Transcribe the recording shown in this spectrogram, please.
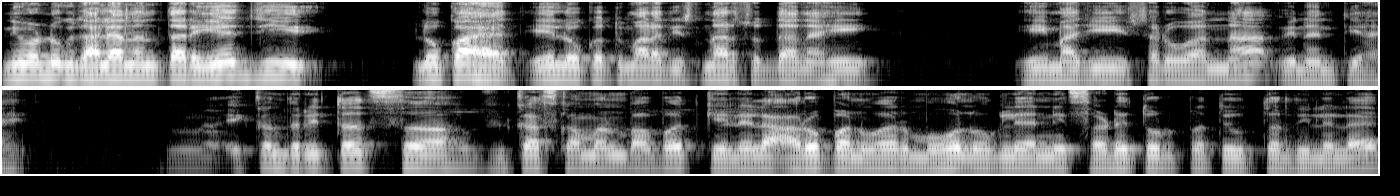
निवडणूक झाल्यानंतर हे जी लोक आहेत हे लोक तुम्हाला दिसणारसुद्धा नाही ही माझी सर्वांना विनंती आहे. एकंदरीतच विकास कामांबाबत केलेल्या आरोपांवर मोहन ओगले यांनी सडेतोड प्रत्युत्तर दिलेलं आहे.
